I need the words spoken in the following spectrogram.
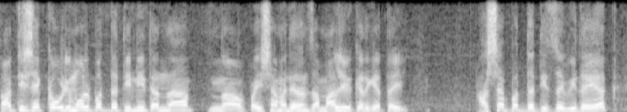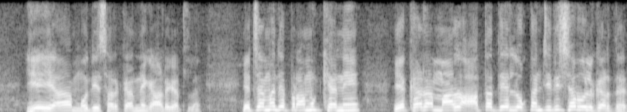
अतिशय कवडीमोल पद्धतीने त्यांना पैशामध्ये त्यांचा माल विकत घेता येईल. अशा पद्धतीचं विधेयक हे या मोदी सरकारने गाठ घातलं आहे याच्यामध्ये प्रामुख्याने एखादा माल आता ते लोकांची दिशाभूल करतात.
